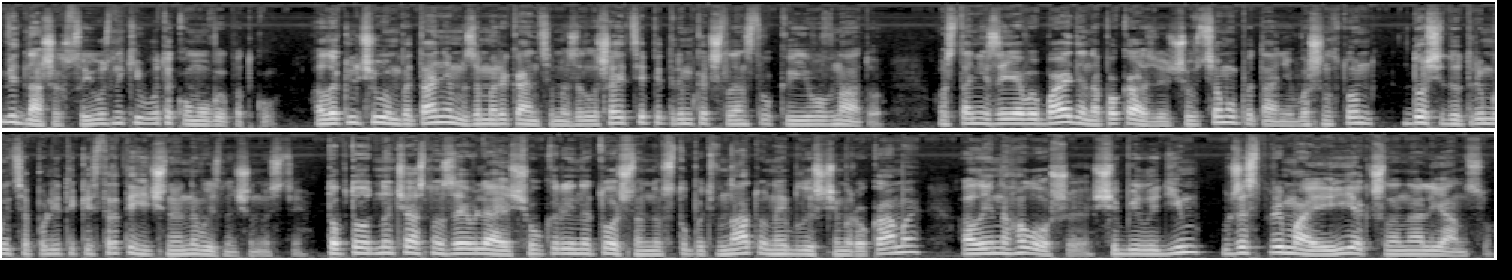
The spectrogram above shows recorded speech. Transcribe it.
від наших союзників у такому випадку. Але ключовим питанням з американцями залишається підтримка членства Києва в НАТО. Останні заяви Байдена показують, що в цьому питанні Вашингтон досі дотримується політики стратегічної невизначеності. Тобто одночасно заявляє, що Україна точно не вступить в НАТО найближчими роками, але й наголошує, що Білий Дім вже сприймає її як члена альянсу.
